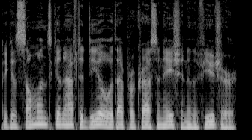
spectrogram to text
because someone's going to have to deal with that procrastination in the future.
